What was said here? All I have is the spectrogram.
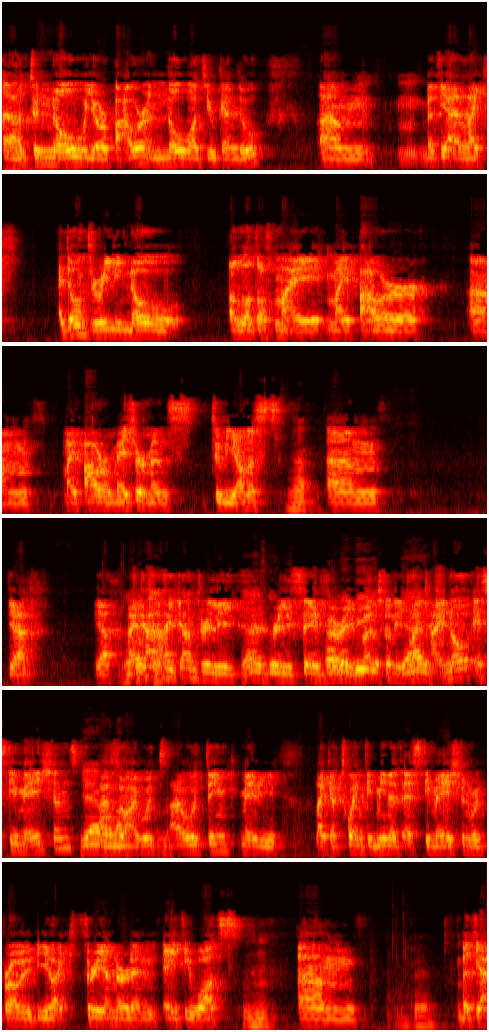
uh, to know your power and know what you can do. Um, but yeah, like I don't really know a lot of my my power um, my power measurements to be honest. Yeah. Um, yeah. Yeah, I can't. I can't really yeah, really say very maybe, much on it. Yeah, like I know estimations. Yeah, well, uh, so I would I would think maybe like a 20 minute estimation would probably be like 380 watts. Mm-hmm. Um, okay. But yeah,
